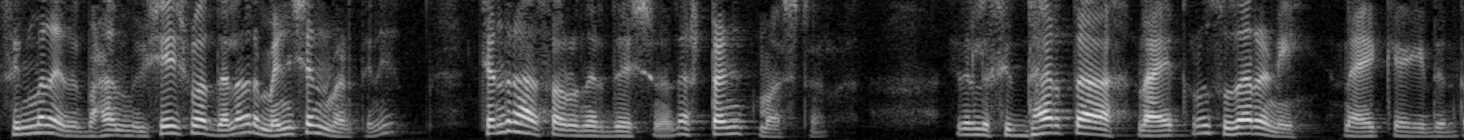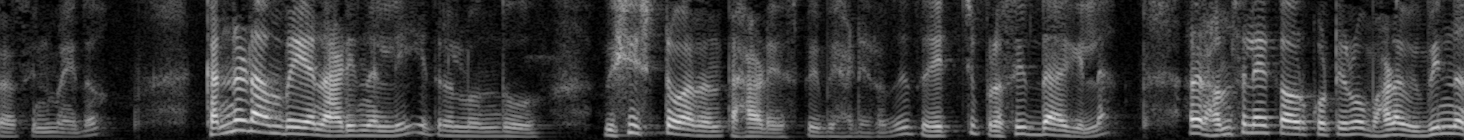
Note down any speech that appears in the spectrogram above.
ಸಿನಿಮಾನ ಇದೆ ಬಹಳ ವಿಶೇಷವಾದಲ್ಲ ಆದರೆ ಮೆನ್ಷನ್ ಮಾಡ್ತೀನಿ. ಚಂದ್ರಹಾಸ ಅವರ ನಿರ್ದೇಶನದ ಸ್ಟಂಟ್ ಮಾಸ್ಟರ್ ಇದರಲ್ಲಿ ಸಿದ್ಧಾರ್ಥ ನಾಯಕರು ಸುಧಾರಣಿ ನಾಯಕಿಯಾಗಿದ್ದಂಥ ಸಿನಿಮಾ ಇದು. ಕನ್ನಡಾಂಬೆಯ ನಾಡಿನಲ್ಲಿ ಇದರಲ್ಲೊಂದು ವಿಶಿಷ್ಟವಾದಂಥ ಹಾಡು ಎಸ್ ಪಿ ಬಿ ಹಾಡಿರೋದು ಇದು ಹೆಚ್ಚು ಪ್ರಸಿದ್ಧ ಆಗಿಲ್ಲ. ಆದರೆ ಹಂಸಲೇಖ ಅವರು ಕೊಟ್ಟಿರೋ ಬಹಳ ವಿಭಿನ್ನ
